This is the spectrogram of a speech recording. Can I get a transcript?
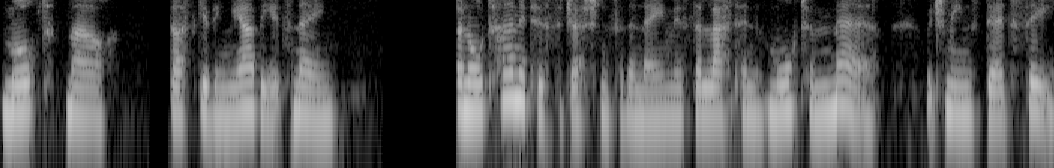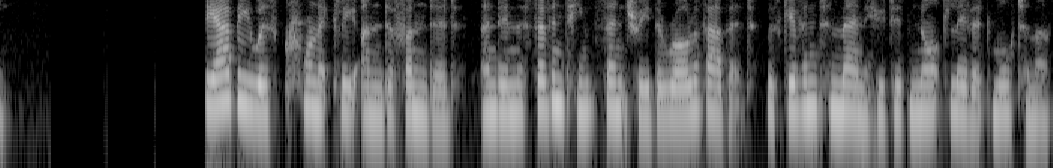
Morte Mare, thus giving the abbey its name. An alternative suggestion for the name is the Latin mortum mare, which means dead sea. The abbey was chronically underfunded, and in the 17th century the role of abbot was given to men who did not live at Mortemer.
